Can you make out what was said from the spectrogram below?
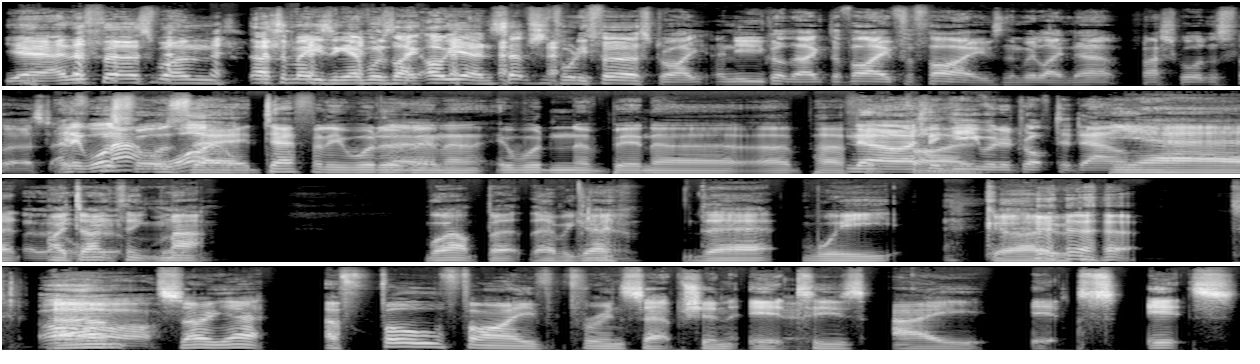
Yeah, and the first one, that's amazing. Everyone's like, oh yeah, Inception's probably first, right? And you got like the vibe for fives, and we're like, no, Flash Gordon's first. And If it was Matt for a was while. there, it definitely would have So- been. A, it wouldn't have been a, a perfect. no, I think five. he would have dropped it down. yeah, I don't bit, think but- Matt. Well, but there we go. Yeah. There we go. Oh, Um, so yeah, a full five for Inception. It is a it's it's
